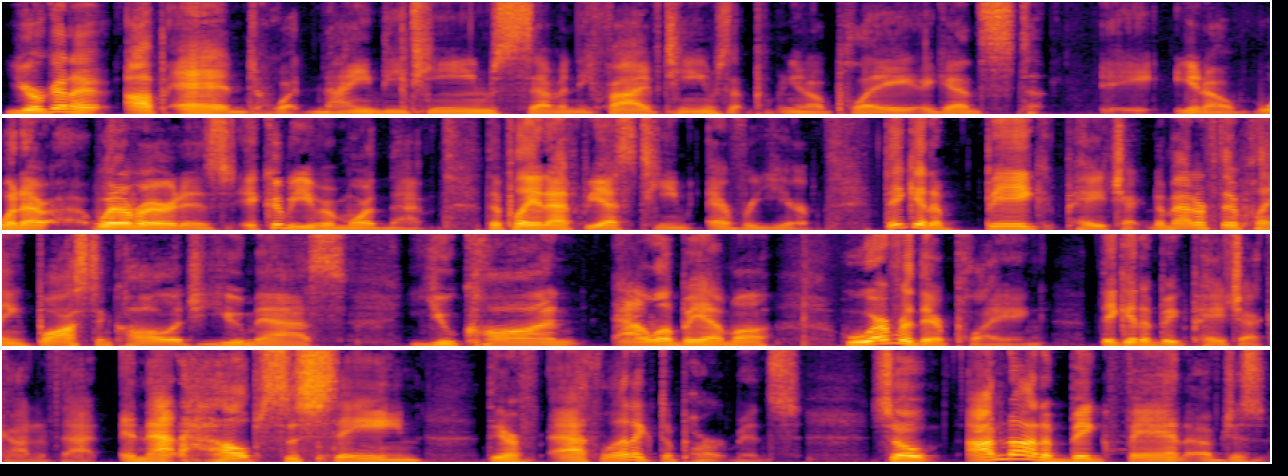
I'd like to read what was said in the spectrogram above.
you're going to upend what 90 teams 75 teams that you know play against you know whatever whatever it is. It could be even more than that. They play an fbs team every year. They get a big paycheck. No matter if they're playing boston college umass UConn alabama whoever they're playing they get a big paycheck out of that. And that helps sustain their athletic departments so I'm not a big fan of just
